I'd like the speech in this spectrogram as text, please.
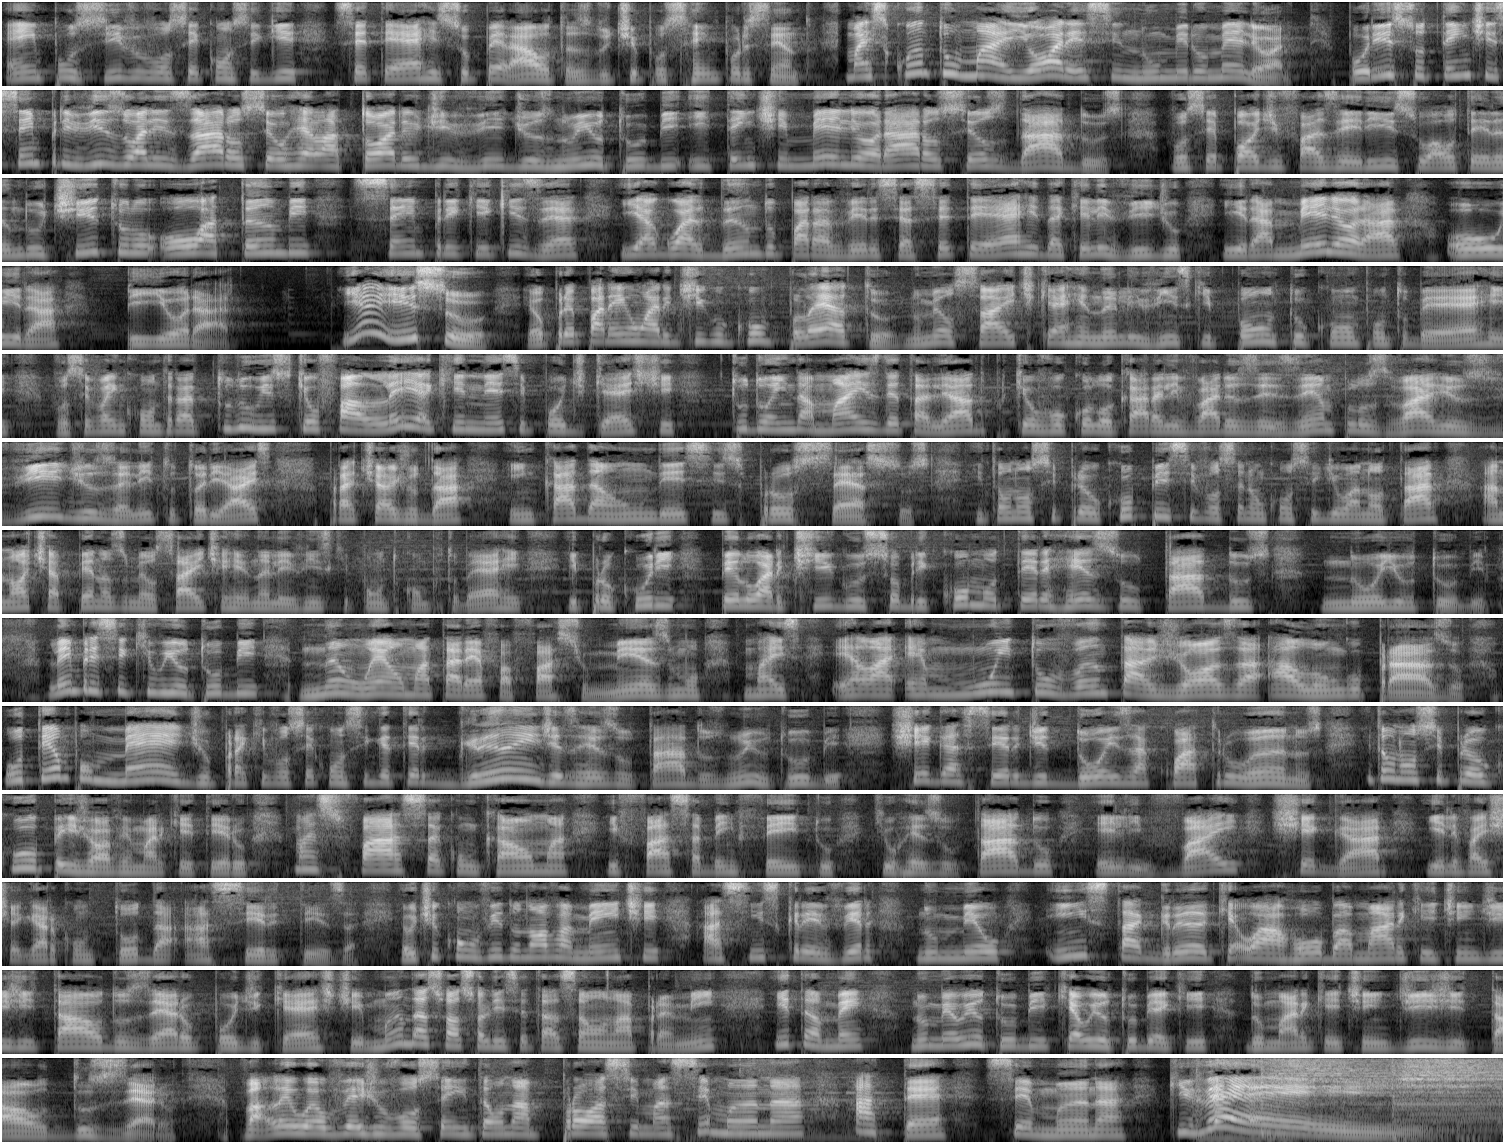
é impossível você conseguir CTR super altas, do tipo 100%, mas quanto maior esse número, melhor. Por isso, tente sempre visualizar o seu relatório de vídeos no YouTube e tente melhorar os seus dados. Você pode fazer isso alterando o título ou a thumb sempre que quiser e aguardando para ver se a CTR daquele vídeo irá melhorar ou irá piorar. E é isso! Eu preparei um artigo completo no meu site que é renanlevinsky.com.br. Você vai encontrar tudo isso que eu falei aqui nesse podcast tudo ainda mais detalhado, porque eu vou colocar ali vários exemplos, vários vídeos ali, tutoriais, para te ajudar em cada um desses processos. Então não se preocupe se você não conseguiu anotar, anote apenas o meu site renalevinsky.com.br e procure pelo artigo sobre como ter resultados no YouTube. Lembre-se que o YouTube não é uma tarefa fácil mesmo, mas ela é muito vantajosa a longo prazo. O tempo médio para que você consiga ter grandes resultados no YouTube chega a ser de 2 a 4 anos. Então não se preocupem, jovem marqueteiro, mas faça com calma e faça bem feito que o resultado ele vai chegar e ele vai chegar com toda a certeza. Eu te convido novamente a se inscrever no meu Instagram, que é o arroba marketing digital do Zero Podcast. Manda sua solicitação lá para mim e também no meu YouTube, que é o YouTube aqui do Marketing Digital do Zero. Valeu, eu vejo você então na próxima semana. Até semana que vem!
